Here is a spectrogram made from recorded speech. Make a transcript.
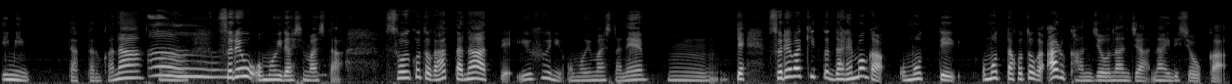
意味だったのかな、うん、それを思い出しました。そういうことがあったなっていうふうに思いましたね、うん、でそれはきっと誰もが思って思ったことがある感情なんじゃないでしょうか。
